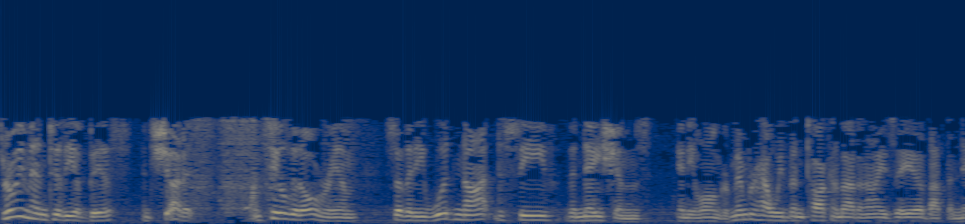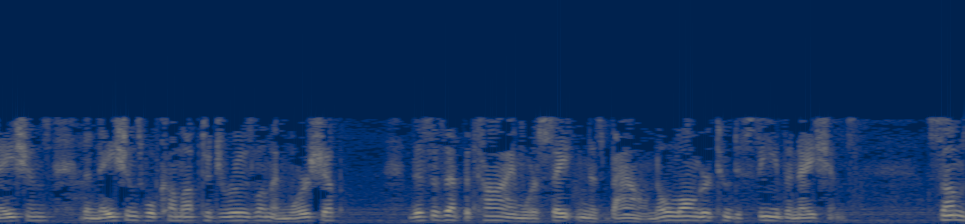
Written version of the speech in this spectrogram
threw him into the abyss and shut it, and sealed it over him, so that he would not deceive the nations any longer. Remember how we've been talking about in Isaiah about the nations? The nations will come up to Jerusalem and worship. This is at the time where Satan is bound, no longer to deceive the nations. Some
